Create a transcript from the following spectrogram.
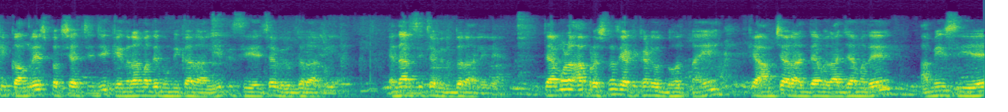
की काँग्रेस पक्षाची जी केंद्रामध्ये भूमिका राहिली ती सीएच्या विरुद्ध राहिली आहे. एनआरसीच्या विरुद्ध राहिलेली आहे. त्यामुळं हा प्रश्नच या ठिकाणी उद्भवत नाही की आमच्या राज्या राज्यामध्ये आम्ही सीए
